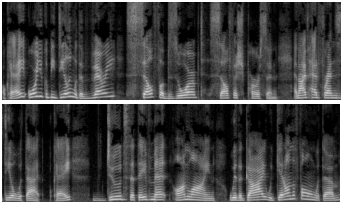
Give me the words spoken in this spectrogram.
Okay. Or you could be dealing with a very self absorbed, selfish person. And I've had friends deal with that. Okay. Dudes that they've met online with a guy would get on the phone with them,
